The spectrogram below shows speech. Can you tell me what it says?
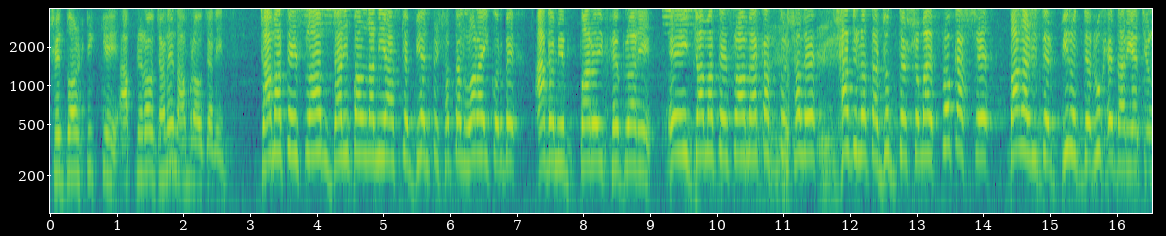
সেই দলটি কে? আপনারাও জানেন, আমরাও জানি। জামাতে ইসলাম দাঁড়িপাল্লা নিয়ে আজকে বিএনপির সাথে লড়াই করবে আগামী বারোই ফেব্রুয়ারি এই জামাতে ইসলাম একাত্তর সালে স্বাধীনতা যুদ্ধের সময় প্রকাশ্যে বাঙালিদের বিরুদ্ধে রুখে দাঁড়িয়েছিল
